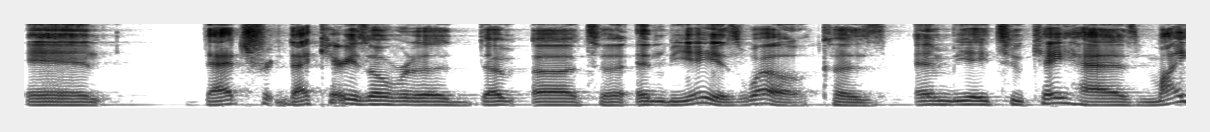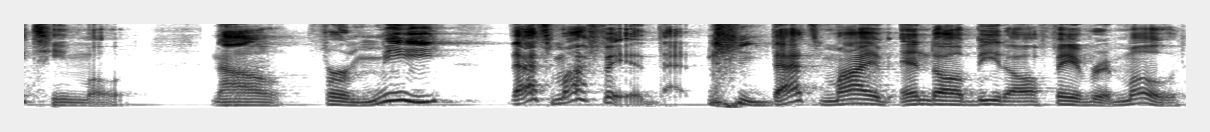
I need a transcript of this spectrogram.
and that tr- that carries over to uh, to NBA as well because NBA 2K has my team mode. Now, for me, that's my fa- that that's my end all beat all favorite mode,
